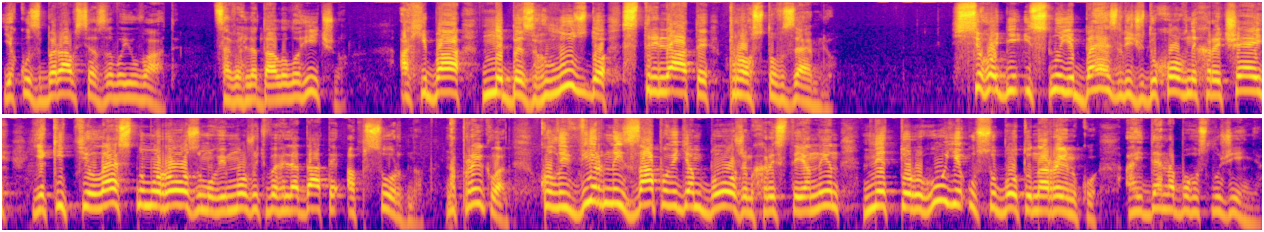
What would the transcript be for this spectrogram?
яку збирався завоювати. Це виглядало логічно. А хіба не безглуздо стріляти просто в землю? Сьогодні існує безліч духовних речей, які тілесному розумові можуть виглядати абсурдно. Наприклад, коли вірний заповідям Божим християнин не торгує у суботу на ринку, а йде на богослужіння.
